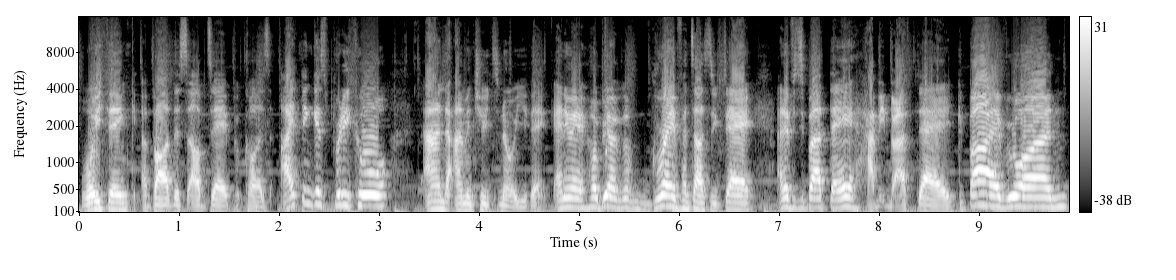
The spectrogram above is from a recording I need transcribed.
what you think about this update because I think it's pretty cool and I'm intrigued to know what you think. Anyway, hope you have a great, fantastic day, and if it's your birthday, happy birthday. Goodbye, everyone!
